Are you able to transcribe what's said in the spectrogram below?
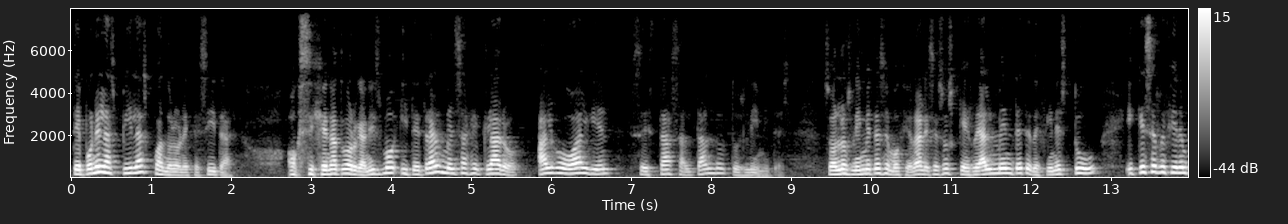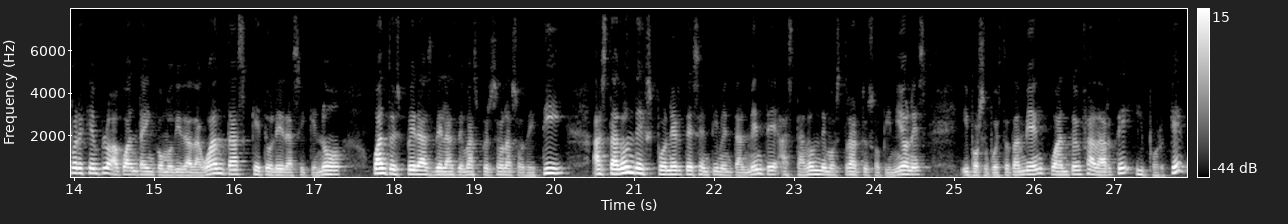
te pone las pilas cuando lo necesitas, oxigena tu organismo y te trae un mensaje claro, algo o alguien se está saltando tus límites. Son los límites emocionales, esos que realmente te defines tú y que se refieren, por ejemplo, a cuánta incomodidad aguantas, qué toleras y qué no, cuánto esperas de las demás personas o de ti, hasta dónde exponerte sentimentalmente, hasta dónde mostrar tus opiniones y, por supuesto, también cuánto enfadarte y por qué.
